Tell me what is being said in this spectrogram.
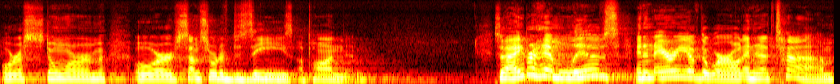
or a storm or some sort of disease upon them So Abraham lives in an area of the world and in a time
